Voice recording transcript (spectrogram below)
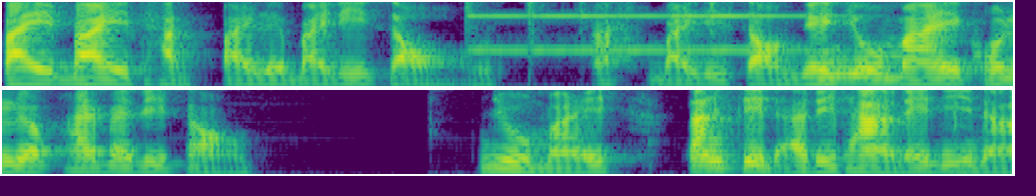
ไปใบถัดไปเลยใบที่ส อะใบที่สองยังอยู่ไหมคนเลือกไพ่ใบที่สองอยู่ไหม ตั้งจิตอธิษฐานให้ดีนะ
